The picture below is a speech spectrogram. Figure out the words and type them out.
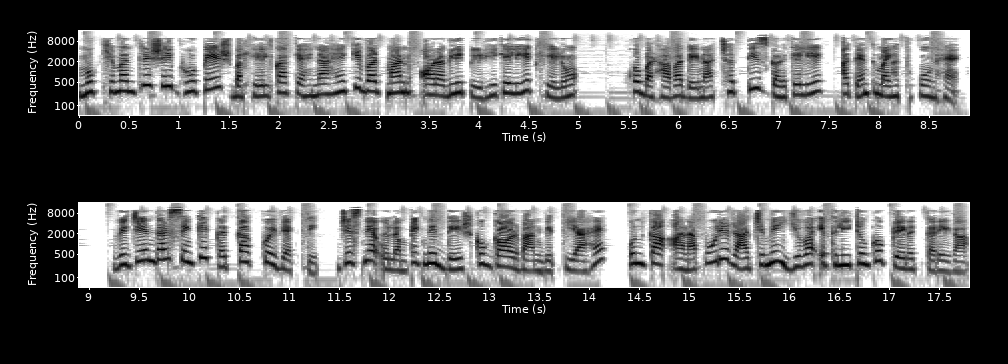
मुख्यमंत्री श्री भूपेश बघेल का कहना है कि वर्तमान और अगली पीढ़ी के लिए खेलों को बढ़ावा देना छत्तीसगढ़ के लिए अत्यंत महत्वपूर्ण है। विजेंद्र सिंह के कद का कोई व्यक्ति, जिसने ओलंपिक में देश को गौरवान्वित किया है, उनका आना पूरे राज्य में युवा एथलीटों को प्रेरित करेगा।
